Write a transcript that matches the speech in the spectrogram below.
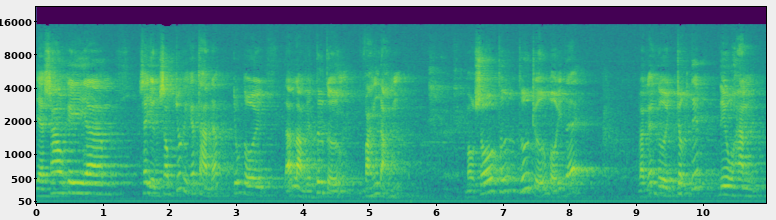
Và sau khi uh, xây dựng xong trước khi khánh thành đó chúng tôi đã làm việc tư tưởng vận động một số thứ thứ trưởng bộ y tế và cái người trực tiếp điều hành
